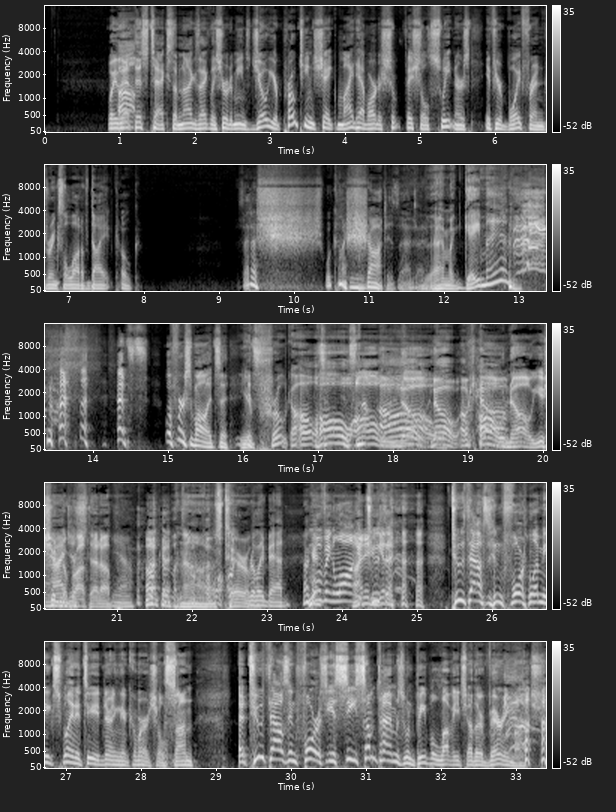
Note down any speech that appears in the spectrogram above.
Wait, we got Uh, this text. I'm not exactly sure what it means. Joe, your protein shake might have artificial sweeteners if your boyfriend drinks a lot of Diet Coke. Is that a sh- what kind of hmm. shot is that? I'm a gay man. That's well. First of all, it's a Your it's pro. Oh, oh, it's not- oh, Oh, no, no. Okay. Oh no, you shouldn't I have just- brought that up. Yeah. okay. No, it was terrible. Really bad. Okay. Moving along I in didn't two get 2004, let me explain it to you during the commercial, son. At 2004, you see, sometimes when people love each other very much.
